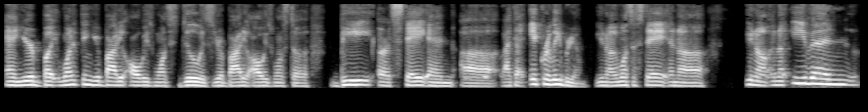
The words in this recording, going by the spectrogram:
And your but one thing your body always wants to do is your body always wants to be or stay in uh like an equilibrium. You know, it wants to stay in a you know in an even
